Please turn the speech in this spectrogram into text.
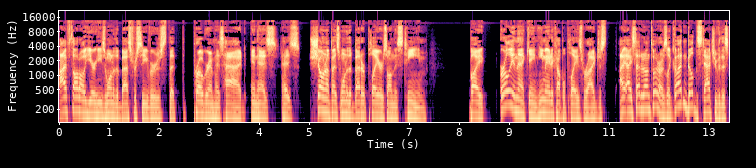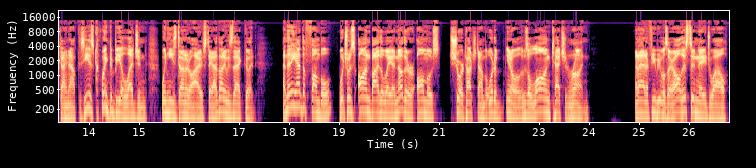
I've thought all year he's one of the best receivers that the program has had, and has has shown up as one of the better players on this team. But early in that game, he made a couple plays where I just I, I said it on Twitter. I was like, go ahead and build the statue for this guy now because he is going to be a legend when he's done at Ohio State. I thought he was that good, and then he had the fumble, which was on by the way another almost sure touchdown, but would have you know it was a long catch and run. And I had a few people say, "Oh, this didn't age well."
